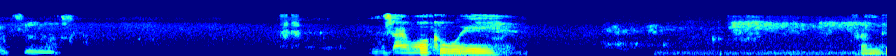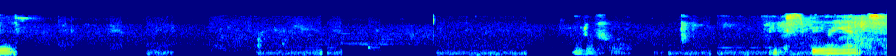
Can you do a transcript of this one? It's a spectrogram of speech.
exudes. As I walk away from this beautiful experience,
